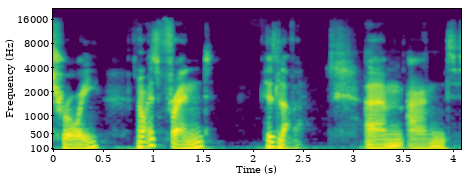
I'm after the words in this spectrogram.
Troy, not his friend, his lover. Um, and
